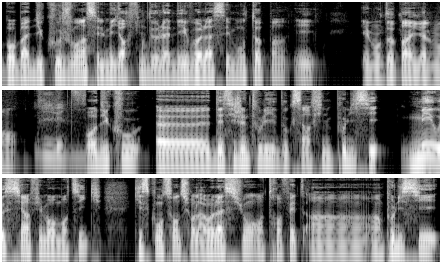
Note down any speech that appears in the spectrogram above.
Bon bah du coup juin c'est le meilleur film de l'année, voilà c'est mon top 1 et Et mon top 1 également. Le. Bon du coup euh, Decision to Live donc c'est un film policier mais aussi un film romantique qui se concentre sur la relation entre en fait un, un policier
